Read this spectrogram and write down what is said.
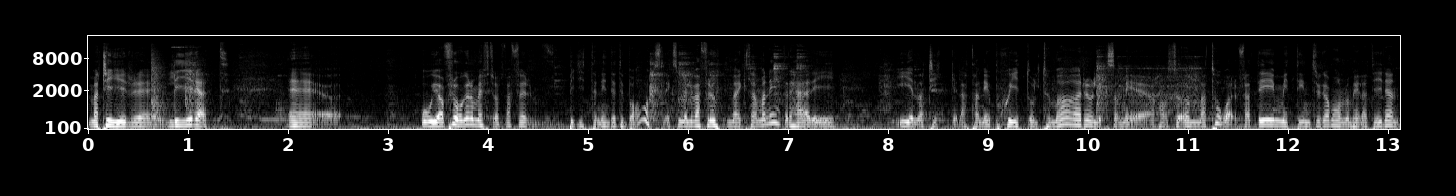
martyrliret. Eh, och jag frågade dem efteråt varför biter ni inte tillbaks liksom, eller varför uppmärksammar ni inte det här i i en artikel att han är på skitdåligt humör och liksom är, har så ömma tår. För att det är mitt intryck av honom hela tiden.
